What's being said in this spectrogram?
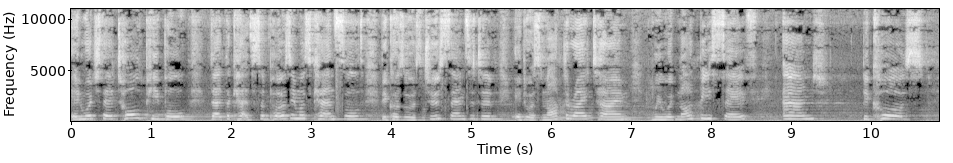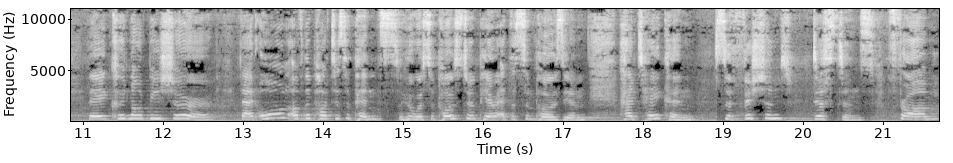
in which they told people that the symposium was cancelled because it was too sensitive, it was not the right time, we would not be safe, and because they could not be sure that all of the participants who were supposed to appear at the symposium had taken sufficient distance from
